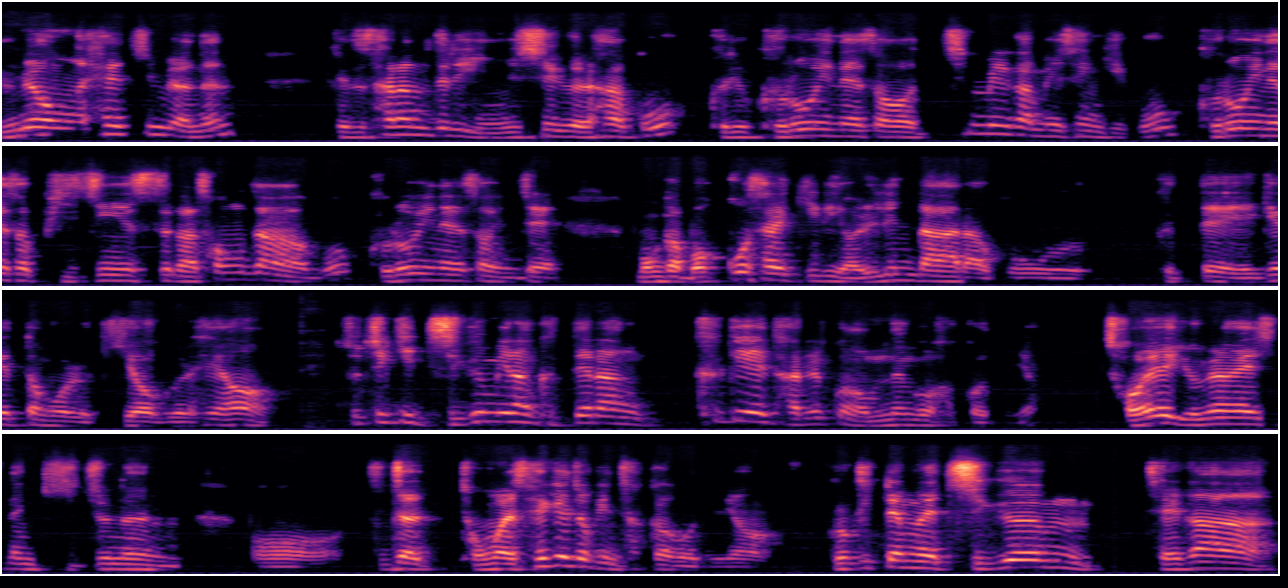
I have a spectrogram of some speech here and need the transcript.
유명해지면은 그래도 사람들이 인식을 하고 그리고 그로 인해서 친밀감이 생기고 그로 인해서 비즈니스가 성장하고 그로 인해서 이제 뭔가 먹고 살 길이 열린다라고 그때 얘기했던 걸로 기억을 해요. 솔직히 지금이랑 그때랑 크게 다를 건 없는 것 같거든요. 저의 유명해지는 기준은 어 진짜 정말 세계적인 작가거든요. 그렇기 때문에 지금 제가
